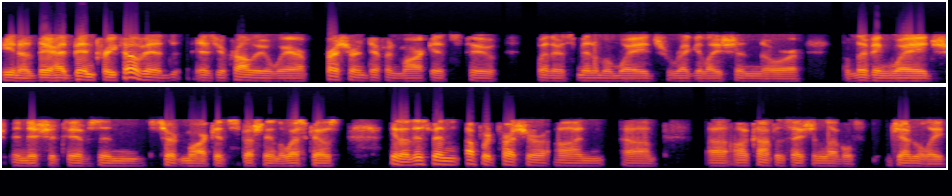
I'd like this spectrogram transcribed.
You know, there had been pre-COVID, as you're probably aware, pressure in different markets to whether it's minimum wage regulation or living wage initiatives in certain markets, especially on the West Coast, you know, there's been upward pressure on um, uh, on compensation levels generally.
